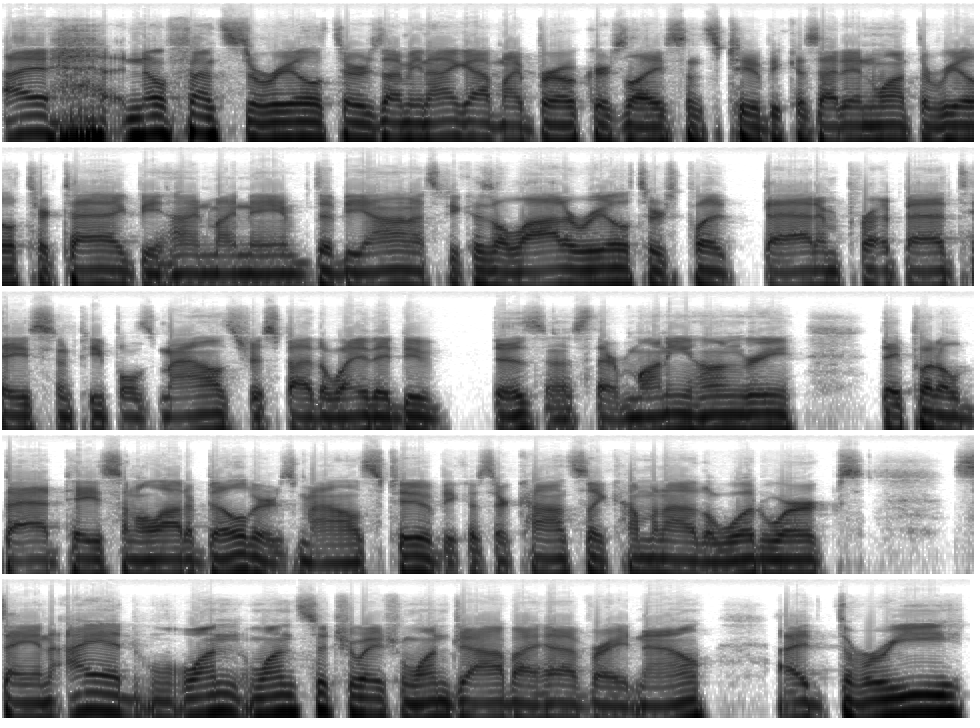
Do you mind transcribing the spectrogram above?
I no offense to realtors. I mean, I got my broker's license too because I didn't want the realtor tag behind my name. To be honest, because a lot of realtors put bad impre- bad taste in people's mouths just by the way they do business. They're money hungry. They put a bad taste in a lot of builders' mouths too because they're constantly coming out of the woodworks saying, "I had one one situation, one job I have right now." I had three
